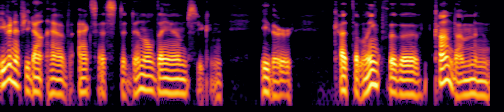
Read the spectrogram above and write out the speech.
even if you don't have access to dental dams, you can either cut the length of the condom and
